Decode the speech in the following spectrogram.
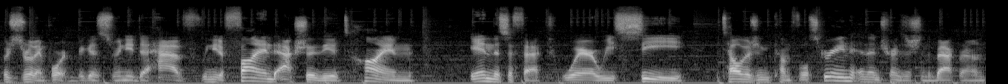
which is really important because we need to have, we need to find actually the time in this effect where we see the television come full screen and then transition the background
